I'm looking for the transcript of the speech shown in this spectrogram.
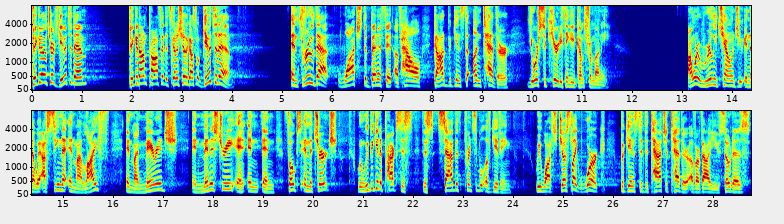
Pick another church, give it to them. Pick a nonprofit that's going to share the gospel, give it to them. And through that, watch the benefit of how God begins to untether your security thinking it comes from money. I want to really challenge you in that way. I've seen that in my life, in my marriage, in ministry, and, and folks in the church. When we begin to practice this Sabbath principle of giving, we watch just like work begins to detach a tether of our value, so does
